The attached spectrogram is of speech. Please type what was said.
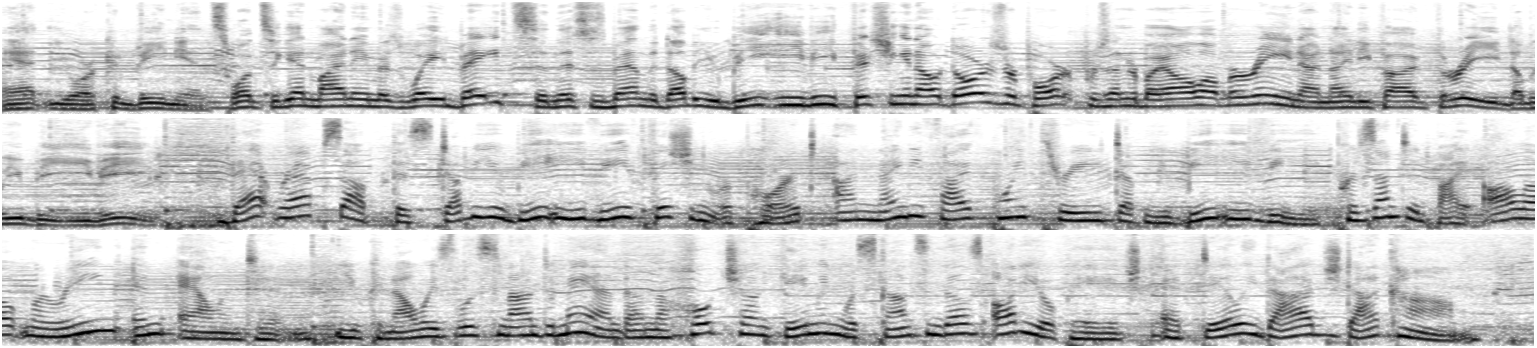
at your convenience. Once again, my name is Wade Bates and this has been the WBEV Fishing and Outdoors Report presented by All Out Marine on 95.3 WBEV. That wraps up this WBEV fishing report on 95.3 WBEV, presented by All Out Marine in Allenton. You can always listen on demand on the Ho Chunk Gaming Wisconsin Dells audio page at dailydodge.com.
